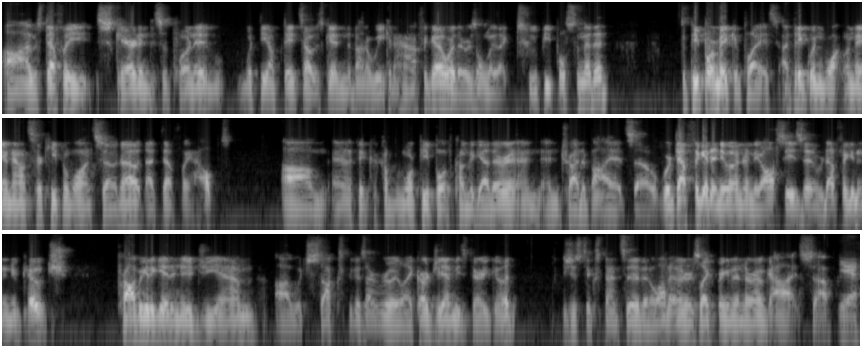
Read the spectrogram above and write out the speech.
Uh, I was definitely scared and disappointed with the updates I was getting about a week and a half ago, where there was only like two people submitted. So people are making plays. I think when when they announced they're keeping Juan Soto, that definitely helped. Um, and I think a couple more people have come together and, and tried to buy it. So we're definitely getting a new owner in the offseason. We're definitely getting a new coach. Probably going to get a new GM, uh, which sucks because I really like our GM. He's very good. He's just expensive, and a lot of owners like bringing in their own guys. So Yeah.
